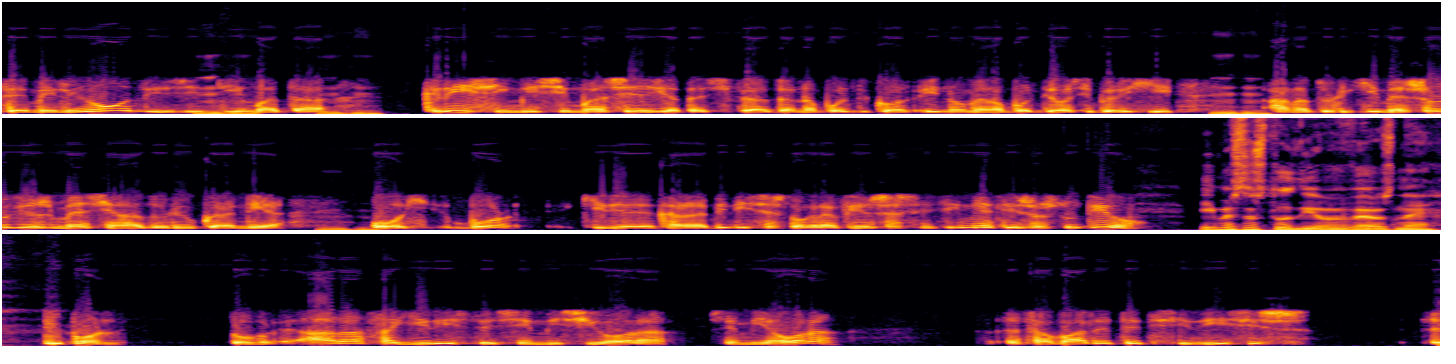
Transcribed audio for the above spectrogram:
θεμελιώδη κρίσιμη σημασία για τα συμφέροντα των Ηνωμένων Πολιτειών στην περιοχή. Ανατολική Μεσόγειος, Μέση Ανατολή, Ουκρανία. Όχι. Μπορώ, κύριε Καραμπίδη, είστε στο γραφείο σας στη στιγμή αυτή, στο στούντιο; Είμαι στο στούντιο, βεβαίως, ναι. Λοιπόν, το, άρα θα γυρίσετε σε μισή ώρα, σε μία ώρα, ε, θα βάλετε τις ειδήσεις ε,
